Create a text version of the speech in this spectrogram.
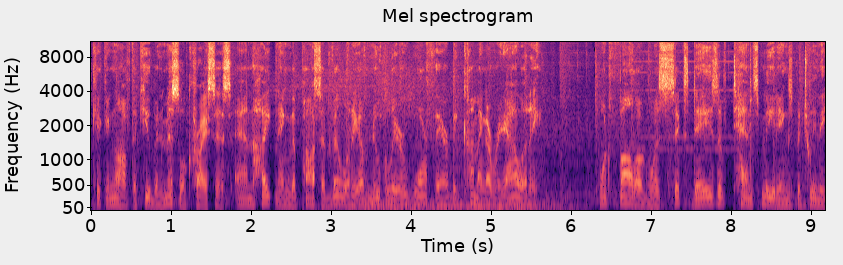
kicking off the Cuban Missile Crisis and heightening the possibility of nuclear warfare becoming a reality. What followed was six days of tense meetings between the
